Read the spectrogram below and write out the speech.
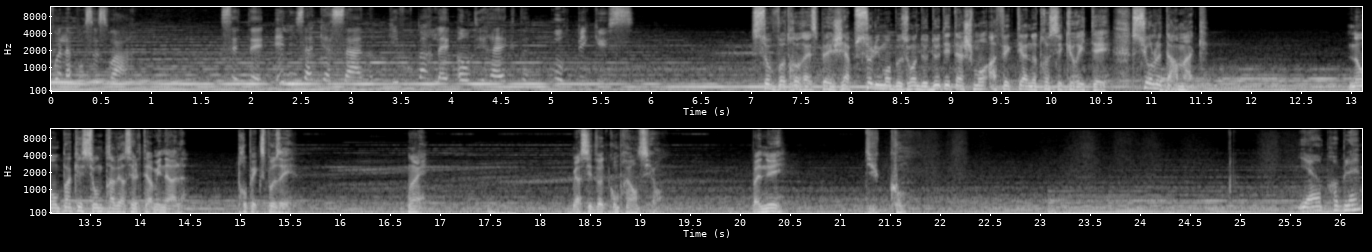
Voilà pour ce soir. C'était Elisa Kassan qui vous parlait en direct pour Picus. Sauf votre respect, j'ai absolument besoin de deux détachements affectés à notre sécurité, sur le tarmac. Non, pas question de traverser le terminal. Trop exposé. Ouais. Merci de votre compréhension. Bonne nuit. Du con. Y a un problème?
